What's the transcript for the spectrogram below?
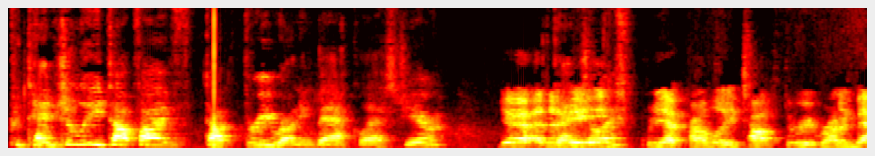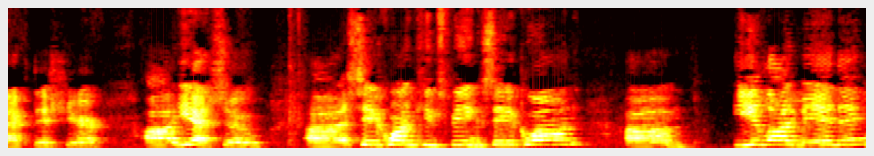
potentially top five, top three running back last year. Yeah, and then yeah, probably top three running back this year. Uh, yeah. So uh, Saquon keeps being Saquon. Um, Eli Manning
